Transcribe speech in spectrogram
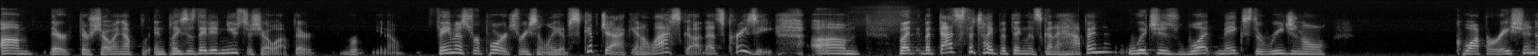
Um, they're they're showing up in places they didn't used to show up. They're you know famous reports recently of skipjack in Alaska. That's crazy. Um, but but that's the type of thing that's going to happen, which is what makes the regional cooperation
